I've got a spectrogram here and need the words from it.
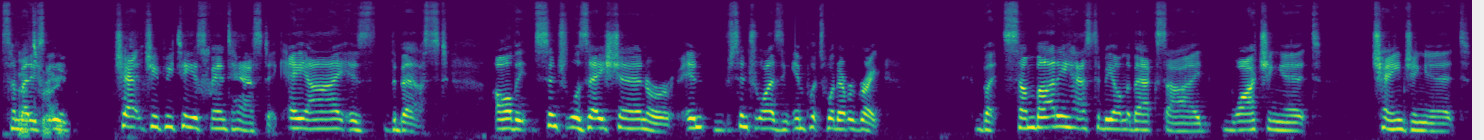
Somebody's right. chat gpt is fantastic. Ai is the best. All the centralization or in, centralizing inputs whatever great. But somebody has to be on the backside watching it changing it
